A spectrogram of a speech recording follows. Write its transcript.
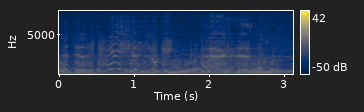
what a delicious looking person.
